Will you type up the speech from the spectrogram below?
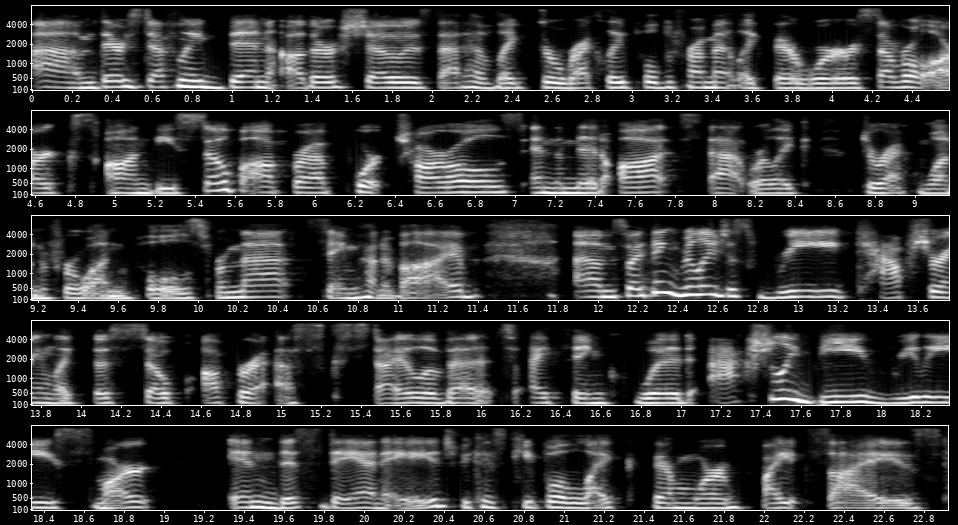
Um, there's definitely been other shows that have like directly pulled from it. Like there were several arcs on the soap opera Port Charles in the mid aughts that were like direct one for one pulls from that same kind of vibe. Um, so I think really just recapturing like the soap opera esque style of it I think would actually be really smart in this day and age because people like their more bite-sized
